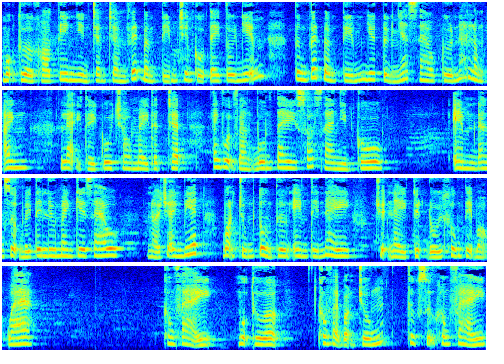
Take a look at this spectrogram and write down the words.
Mộ thừa khó tin nhìn chằm chằm vết bầm tím trên cổ tay tôi nhiễm, từng vết bầm tím như từng nhát dao cứ nát lòng anh. Lại thấy cô cho mày thật chặt, anh vội vàng buông tay xót xa nhìn cô. Em đang sợ mấy tên lưu manh kia sao? Nói cho anh biết, bọn chúng tổn thương em thế này, chuyện này tuyệt đối không thể bỏ qua. Không phải, mộ thừa, không phải bọn chúng, thực sự không phải.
